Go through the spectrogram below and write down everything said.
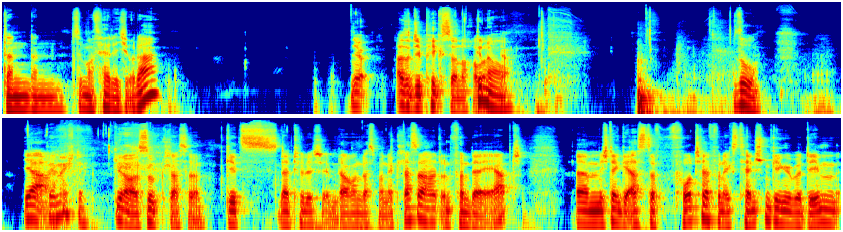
dann, dann sind wir fertig, oder? Ja, also die Pixar noch. Genau. Aber, ja. So. Ja. Wer möchte. Genau, Subklasse. Geht es natürlich eben darum, dass man eine Klasse hat und von der erbt. Ähm, ich denke, erster Vorteil von Extension gegenüber dem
